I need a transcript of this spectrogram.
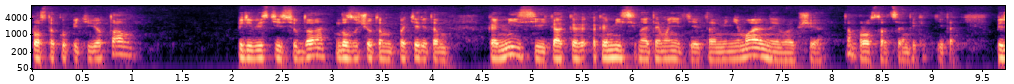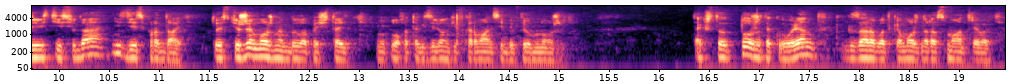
просто купить ее там, перевести сюда, да, с учетом потери там комиссии, как комиссии на этой монете это минимальные вообще, там просто оценки какие-то, перевести сюда и здесь продать. То есть уже можно было посчитать неплохо так зеленки в карман себе приумножить. Так что тоже такой вариант, как заработка можно рассматривать.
